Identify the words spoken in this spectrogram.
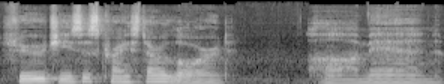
through Jesus Christ our Lord. Amen.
